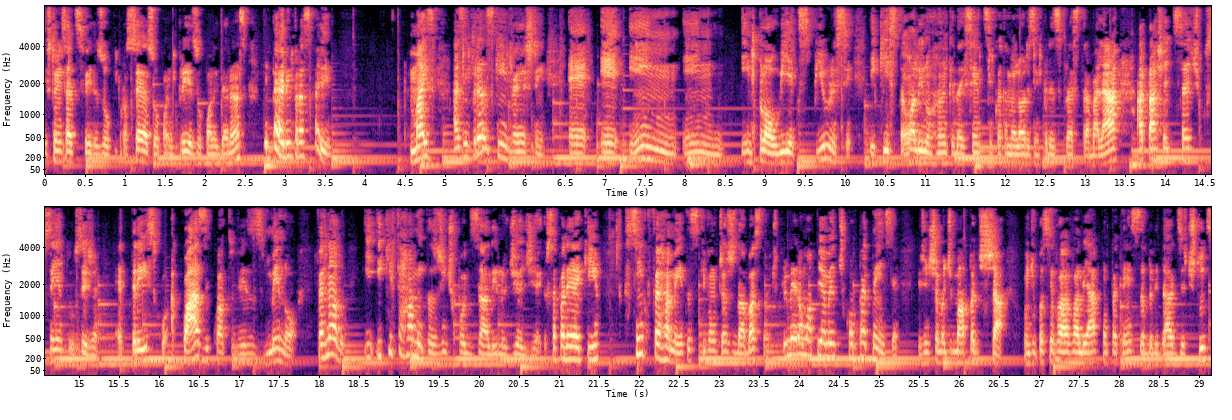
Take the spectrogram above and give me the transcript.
estão insatisfeitas ou com o processo, ou com a empresa, ou com a liderança, e pedem para sair. Mas as empresas que investem é, é, em, em Employee Experience e que estão ali no ranking das 150 melhores empresas para se trabalhar, a taxa é de 7%, ou seja, é 3, quase 4 vezes menor. Fernando, e, e, que ferramentas a gente pode usar ali no dia a dia? Eu separei aqui cinco ferramentas que vão te ajudar bastante. Primeiro é um mapeamento de competência, que a gente chama de mapa de chá, onde você vai avaliar competências, habilidades e atitudes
